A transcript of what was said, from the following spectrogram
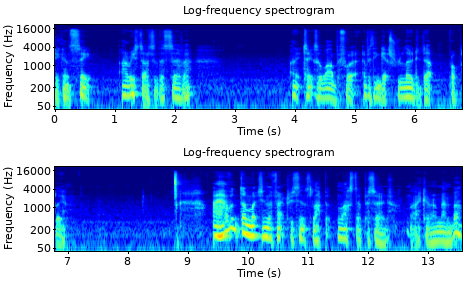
you can see, I restarted the server and it takes a while before everything gets loaded up properly. I haven't done much in the factory since last episode that I can remember.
